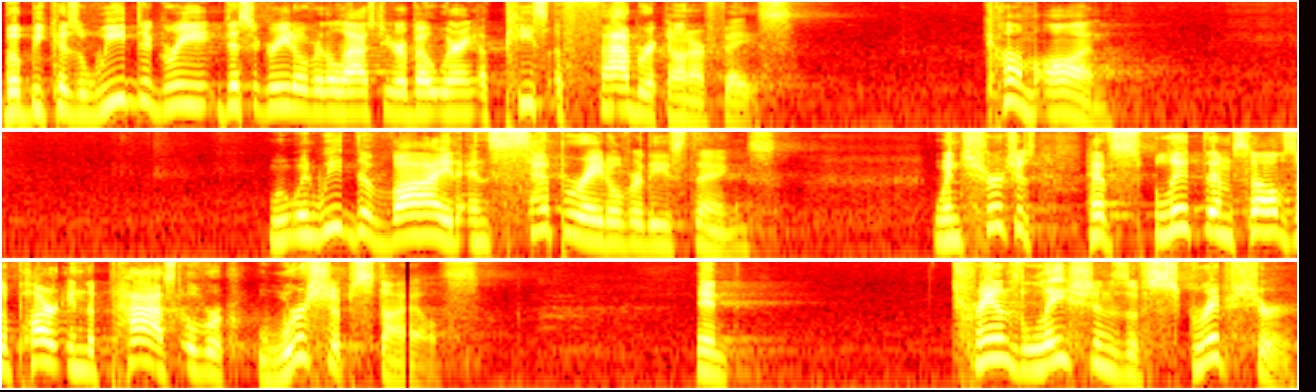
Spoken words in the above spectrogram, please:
but because we degree, disagreed over the last year about wearing a piece of fabric on our face. Come on. When we divide and separate over these things, when churches have split themselves apart in the past over worship styles and translations of Scripture,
